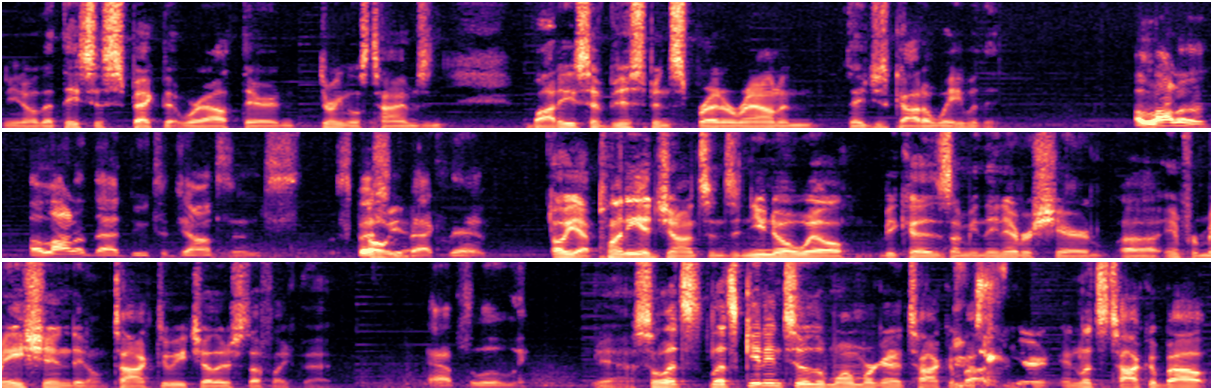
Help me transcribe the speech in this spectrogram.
You know that they suspect that we're out there during those times, and bodies have just been spread around, and they just got away with it. A lot of a lot of that due to Johnson's, especially oh, yeah. back then. Oh yeah, plenty of Johnsons, and you know well because I mean they never share uh, information, they don't talk to each other, stuff like that. Absolutely. Yeah. So let's let's get into the one we're going to talk about here, and let's talk about.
